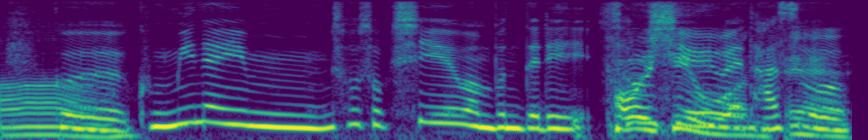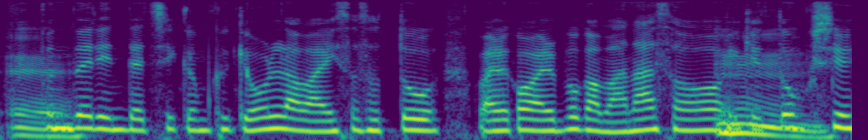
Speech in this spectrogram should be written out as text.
아. 그 국민의힘 소속 시의원분들이 서울시의회. 다수 예, 예. 분들인데 지금 그게 올라와 있어서 또 왈가왈부가 많아서 이게 음. 또 혹시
